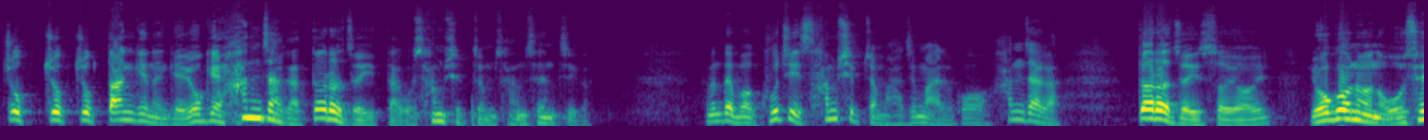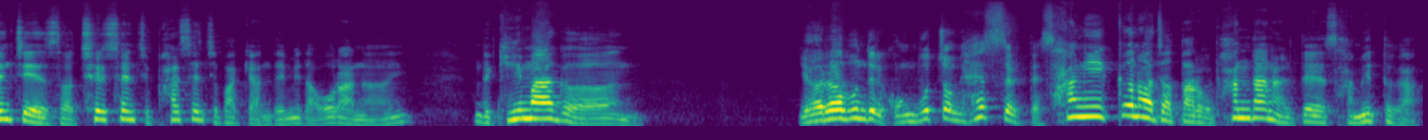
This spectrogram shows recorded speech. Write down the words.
쭉쭉쭉 당기는 게 요게 한자가 떨어져 있다고 30.3cm가. 그런데 뭐 굳이 30점 하지 말고 한자가 떨어져 있어요. 요거는 5cm에서 7cm, 8cm 밖에 안 됩니다. 오라는. 근데 기막은 여러분들이 공부 좀 했을 때 상이 끊어졌다고 판단할 때 4m가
